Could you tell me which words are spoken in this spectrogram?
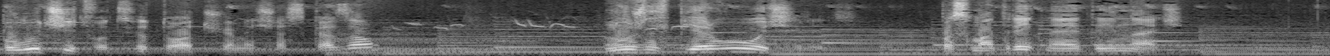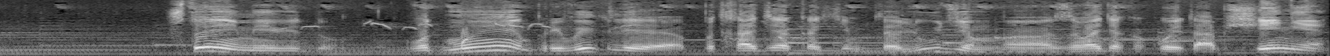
получить вот все то, о чем я сейчас сказал, нужно в первую очередь посмотреть на это иначе. Что я имею в виду? Вот мы привыкли, подходя к каким-то людям, а, заводя какое-то общение,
